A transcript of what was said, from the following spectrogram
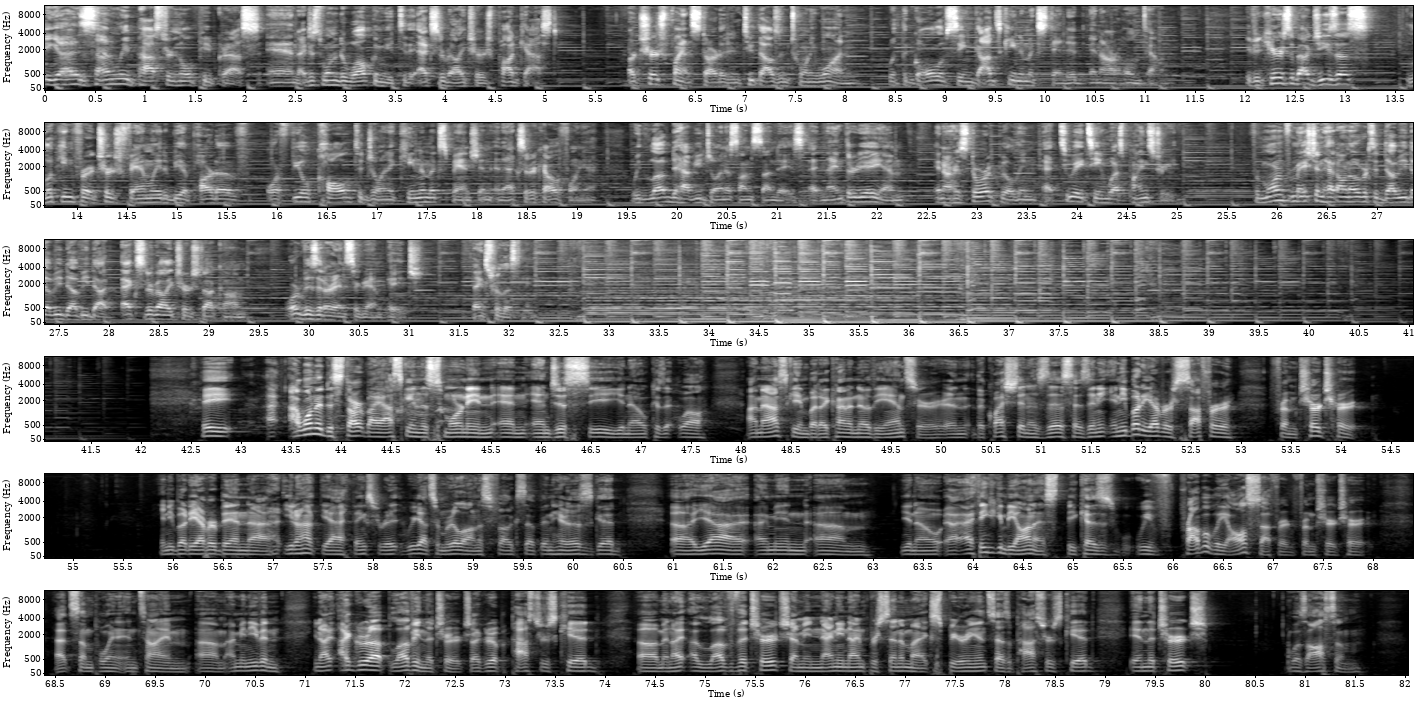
Hey guys, I'm lead pastor Noel Piepgrass, and I just wanted to welcome you to the Exeter Valley Church podcast. Our church plant started in 2021 with the goal of seeing God's kingdom extended in our hometown. If you're curious about Jesus, looking for a church family to be a part of, or feel called to join a kingdom expansion in Exeter, California, we'd love to have you join us on Sundays at 9:30 a.m. in our historic building at 218 West Pine Street. For more information, head on over to www.exetervalleychurch.com or visit our Instagram page. Thanks for listening. Hey, I, wanted to start by asking this morning and, and just see, you know, because, well, I'm asking, but I kind of know the answer. And the question is this Has any, anybody ever suffer from church hurt? Anybody ever been, uh, you don't have, yeah, thanks for, we got some real honest folks up in here. This is good. Uh, yeah, I mean, um, you know, I think you can be honest because we've probably all suffered from church hurt at some point in time. Um, I mean, even, you know, I, I, grew up loving the church. I grew up a pastor's kid, um, and I, I love the church. I mean, 99% of my experience as a pastor's kid in the church was awesome.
